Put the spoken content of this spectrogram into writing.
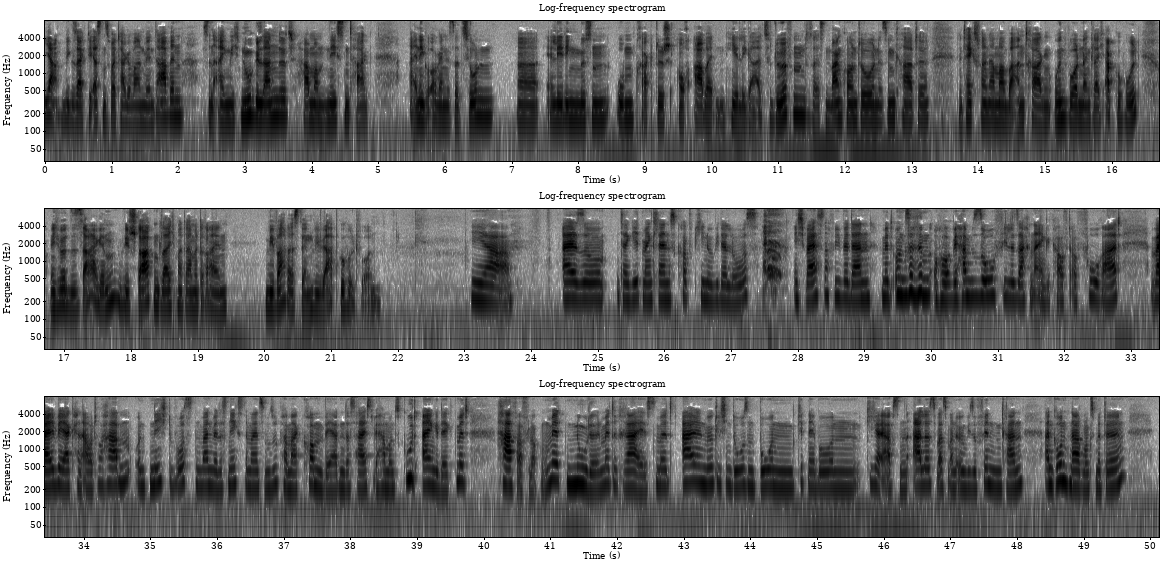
ja, wie gesagt, die ersten zwei Tage waren wir in Darwin, sind eigentlich nur gelandet, haben am nächsten Tag einige Organisationen äh, erledigen müssen, um praktisch auch arbeiten hier legal zu dürfen. Das heißt, ein Bankkonto, eine SIM-Karte, eine Textfile-Nummer beantragen und wurden dann gleich abgeholt. Und ich würde sagen, wir starten gleich mal damit rein. Wie war das denn, wie wir abgeholt wurden? Ja, also da geht mein kleines Kopfkino wieder los. Ich weiß noch, wie wir dann mit unseren, oh, wir haben so viele Sachen eingekauft auf Vorrat, weil wir ja kein Auto haben und nicht wussten, wann wir das nächste Mal zum Supermarkt kommen werden. Das heißt, wir haben uns gut eingedeckt mit Haferflocken, mit Nudeln, mit Reis, mit allen möglichen Dosen Bohnen, Kidneybohnen, Kichererbsen, alles, was man irgendwie so finden kann an Grundnahrungsmitteln.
